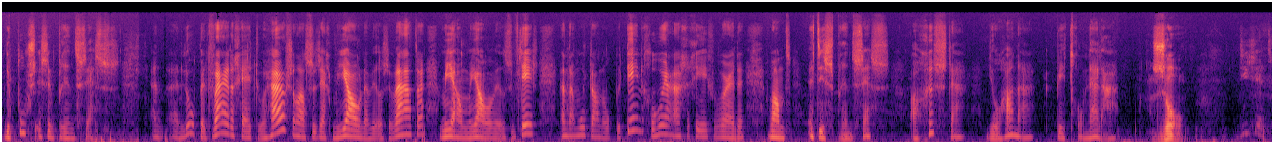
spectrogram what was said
De poes is een prinses. En, en loopt met waardigheid door huis. En als ze zegt miauw, dan wil ze water. Miauw, miauw, dan wil ze vlees. En daar moet dan ook meteen gehoor aan gegeven worden. Want het is prinses Augusta Johanna Petronella. Zo. Die zit.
